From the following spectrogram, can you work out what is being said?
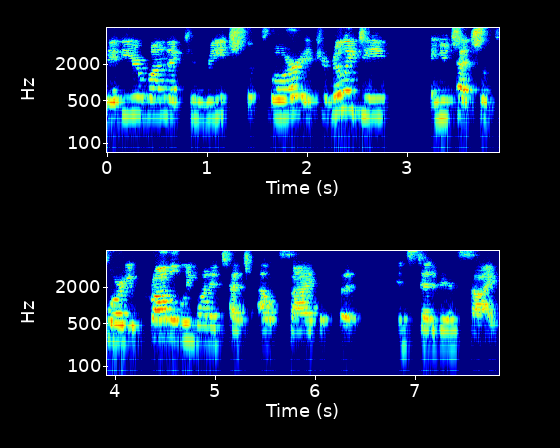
Maybe you're one that can reach the floor. If you're really deep and you touch the floor, you probably want to touch outside the foot instead of inside.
